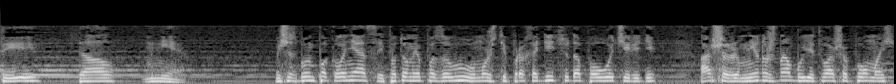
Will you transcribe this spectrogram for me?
Ты дал мне. Мы сейчас будем поклоняться, и потом я позову, вы можете проходить сюда по очереди. Ашеры, мне нужна будет ваша помощь.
